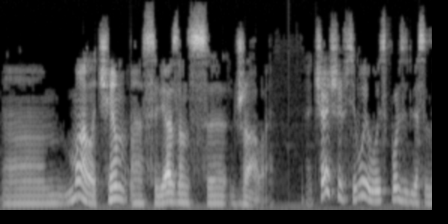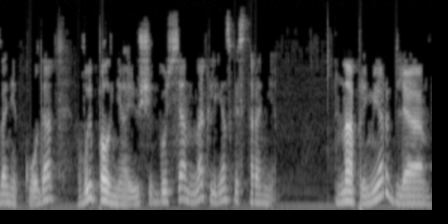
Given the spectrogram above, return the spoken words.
Э, мало чем связан с Java. Чаще всего его используют для создания кода, выполняющегося на клиентской стороне. Например, для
